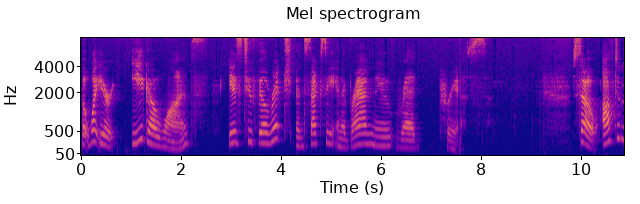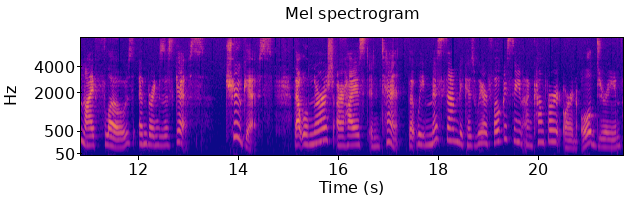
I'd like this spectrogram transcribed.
But what your ego wants is to feel rich and sexy in a brand new red Prius. So often life flows and brings us gifts, true gifts that will nourish our highest intent, but we miss them because we are focusing on comfort or an old dream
